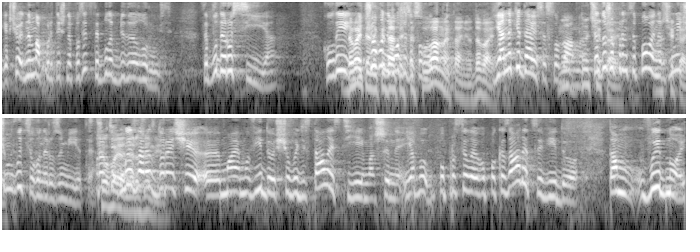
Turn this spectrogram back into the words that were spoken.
Якщо нема політичної опозиції, це буде Білорусь, це буде Росія. Коли Давайте нічого не може кидатися допомогти. словами, Таню, давайте. Я не кидаюся словами. Ну, ну, це дуже принципово, я не Ну, розумію, чому ви цього не розумієте. Чого я Ми не зараз, розумію? до речі, е, маємо відео, що ви дістали з цієї машини. Я б попросила його показати це відео. Там видно,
